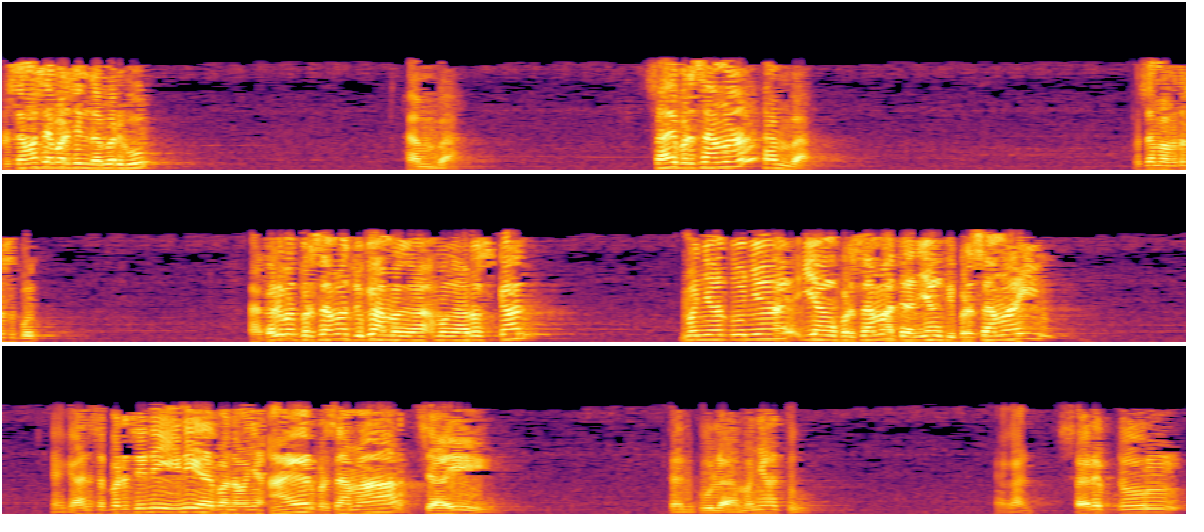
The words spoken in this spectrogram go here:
Bersama saya pada sini damirhu hamba. Saya bersama hamba. Bersama tersebut. Nah, kalimat bersama juga mengharuskan menyatunya yang bersama dan yang dibersamai. Ya kan? Seperti sini ini apa namanya? Air bersama jahe dan gula menyatu. Ya kan? Sariptul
